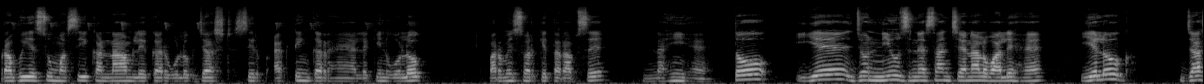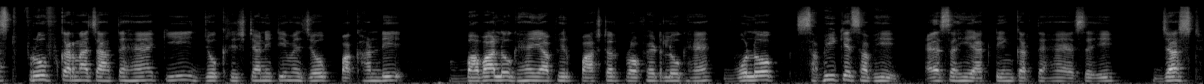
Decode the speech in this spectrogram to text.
प्रभु यीशु मसीह का नाम लेकर वो लोग जस्ट सिर्फ़ एक्टिंग कर रहे हैं, लेकिन वो लोग परमेश्वर की तरफ़ से नहीं है। तो ये जो न्यूज़ नेशन चैनल वाले हैं, ये लोग जस्ट प्रूफ करना चाहते हैं कि जो क्रिश्चियनिटी में जो पखंडी बाबा लोग हैं या फिर पास्टर प्रॉफेट लोग हैं, वो लोग सभी के सभी ऐसे ही एक्टिंग करते हैं, ऐसे ही जस्ट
